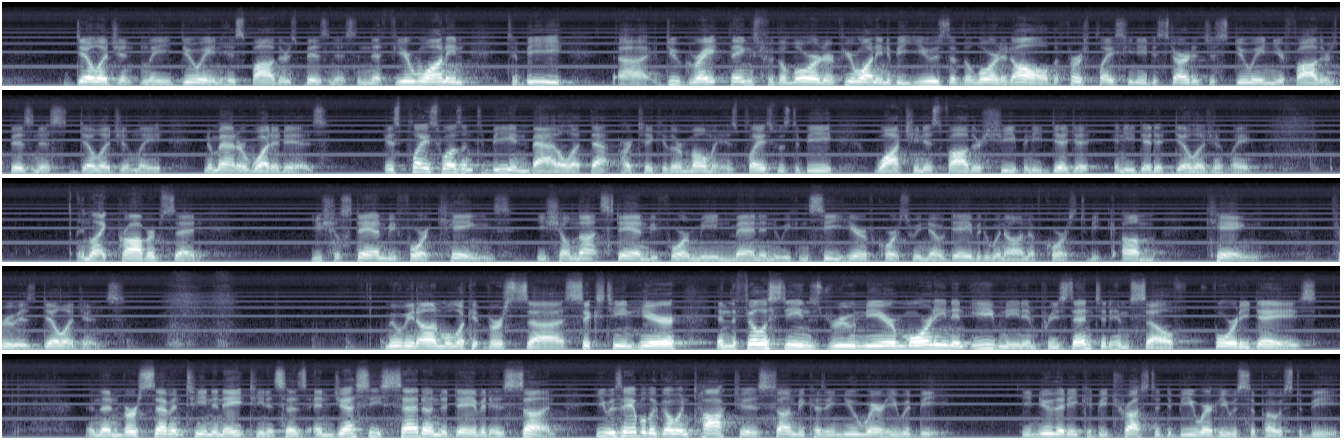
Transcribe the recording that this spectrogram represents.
Diligently doing his father's business. And if you're wanting to be uh, do great things for the Lord, or if you're wanting to be used of the Lord at all, the first place you need to start is just doing your Father's business diligently, no matter what it is. His place wasn't to be in battle at that particular moment. His place was to be watching his Father's sheep, and he did it, and he did it diligently. And like Proverbs said, you shall stand before kings. You shall not stand before mean men. And we can see here, of course, we know David went on, of course, to become king through his diligence. Moving on, we'll look at verse uh, 16 here. And the Philistines drew near morning and evening and presented himself 40 days. And then verse 17 and 18, it says, And Jesse said unto David his son, he was able to go and talk to his son because he knew where he would be. He knew that he could be trusted to be where he was supposed to be.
